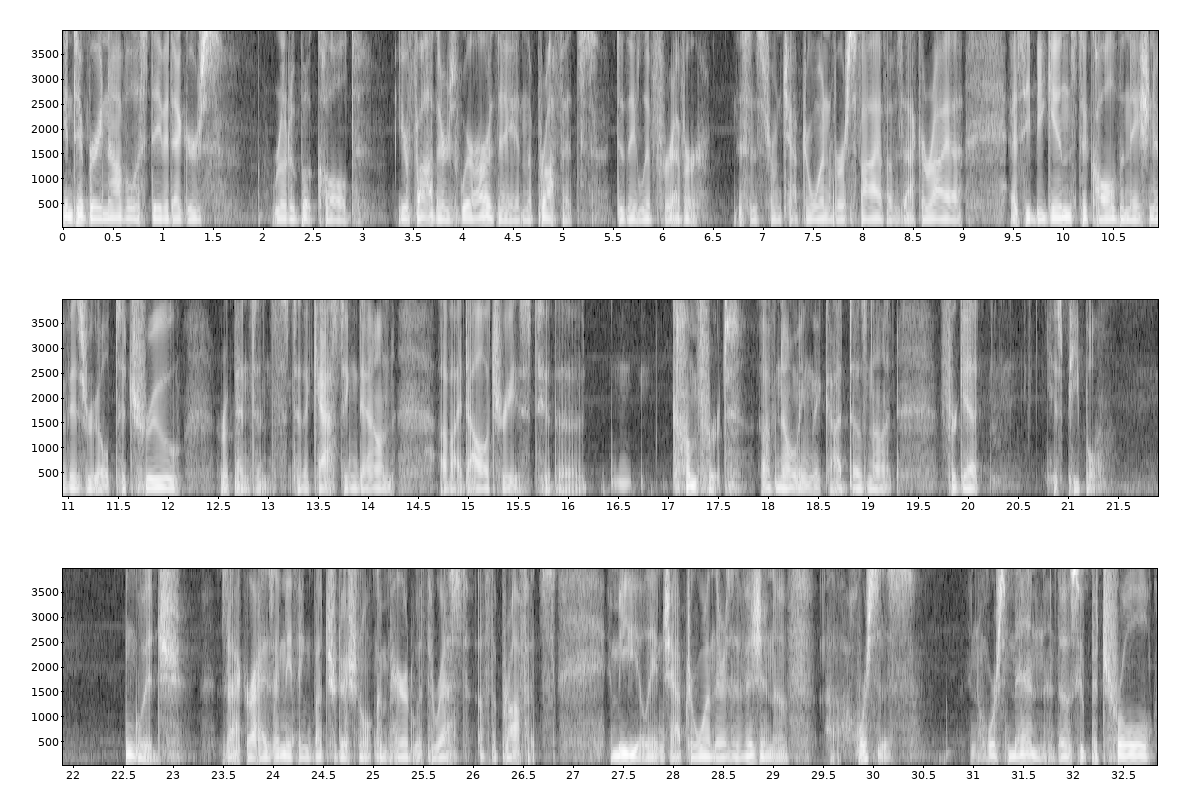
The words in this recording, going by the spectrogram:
Contemporary novelist David Eggers wrote a book called Your Fathers, Where Are They? and the Prophets, Do They Live Forever? This is from chapter 1, verse 5 of Zechariah, as he begins to call the nation of Israel to true repentance, to the casting down of idolatries, to the comfort of knowing that God does not forget his people. Language Zechariah is anything but traditional compared with the rest of the prophets. Immediately in chapter 1, there's a vision of uh, horses and horsemen, those who patrol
